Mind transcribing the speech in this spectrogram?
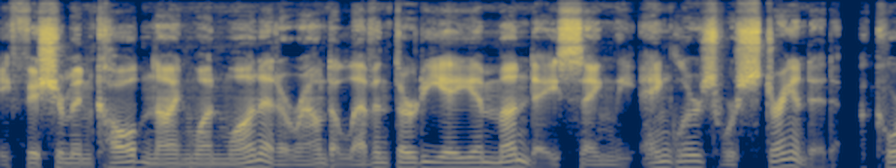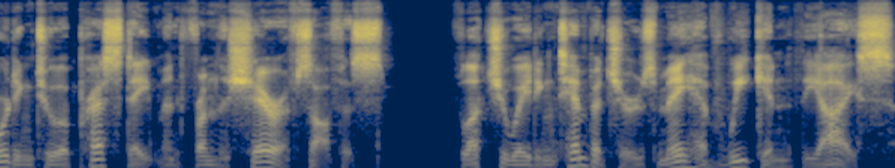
A fisherman called 911 at around 11:30 a.m. Monday saying the anglers were stranded, according to a press statement from the sheriff's office. Fluctuating temperatures may have weakened the ice.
